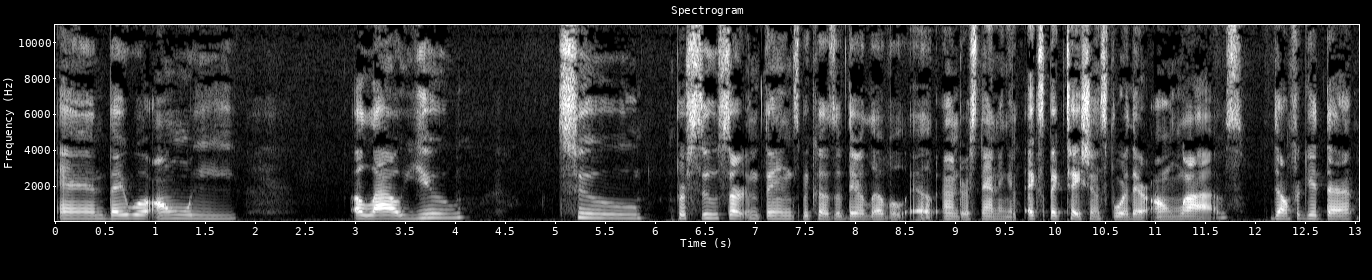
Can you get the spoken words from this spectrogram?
and they will only allow you to pursue certain things because of their level of understanding and expectations for their own lives. Don't forget that.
